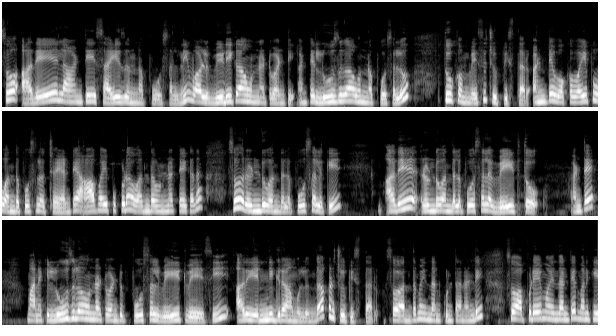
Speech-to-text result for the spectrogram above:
సో అదే లాంటి సైజు ఉన్న పూసల్ని వాళ్ళు విడిగా ఉన్నటువంటి అంటే లూజుగా ఉన్న పూసలు తూకం వేసి చూపిస్తారు. అంటే ఒకవైపు వంద పూసలు వచ్చాయంటే ఆ వైపు కూడా వంద ఉన్నట్టే కదా. సో రెండు వందల పూసలకి అదే రెండు వందల పూసల వెయిట్తో అంటే మనకి లూజ్లో ఉన్నటువంటి పూసలు వెయిట్ వేసి అది ఎన్ని గ్రాములు ఉందో అక్కడ చూపిస్తారు. సో అర్థమైంది అనుకుంటానండి సో అప్పుడేమైందంటే మనకి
